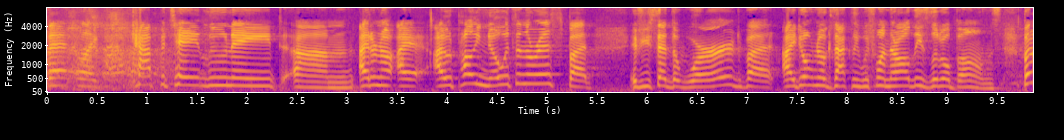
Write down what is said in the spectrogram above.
that like capitate, lunate. Um, I don't know. I, I would probably know what's in the wrist, but if you said the word, but I don't know exactly which one. They're all these little bones. But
